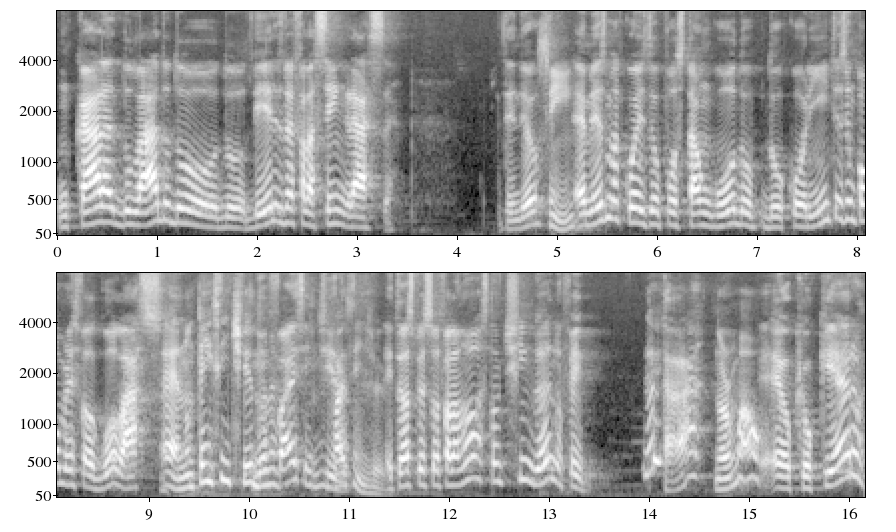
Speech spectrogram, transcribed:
um cara do lado do, do deles vai falar sem graça. Entendeu? Sim. É a mesma coisa eu postar um gol do, do Corinthians e um Palmeiras fala golaço. É, não tem sentido. Não né? faz sentido. Não faz sentido. Então as pessoas falam, nossa, estão te xingando. Eu falei, Tá. Normal. É o que eu quero.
